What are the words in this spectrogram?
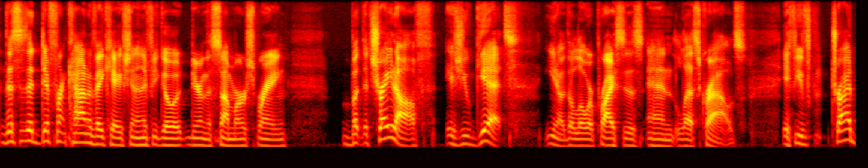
this is a different kind of vacation than if you go during the summer or spring, but the trade-off is you get you know the lower prices and less crowds. If you've tried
